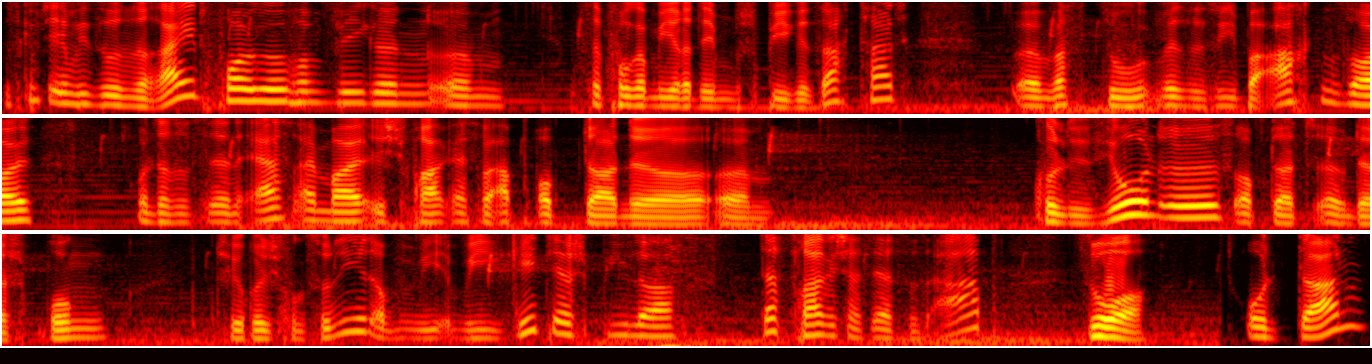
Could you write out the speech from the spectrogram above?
es gibt irgendwie so eine Reihenfolge von wegen, ähm, was der Programmierer dem Spiel gesagt hat, äh, was du, was sie beachten soll. Und das ist dann erst einmal, ich frage erstmal ab, ob da eine ähm, Kollision ist, ob das, ähm, der Sprung theoretisch funktioniert, ob, wie, wie geht der Spieler. Das frage ich als erstes ab. So, und dann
